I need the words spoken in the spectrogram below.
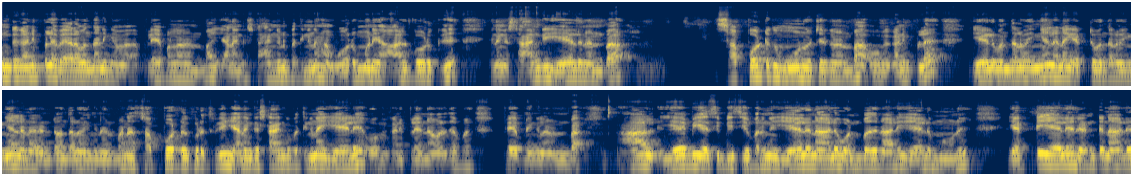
உங்கள் கணிப்பில் வேறு வந்தால் நீங்கள் ப்ளே பண்ணலாம் நண்பா. எனக்கு ஸ்ட்ராங்குன்னு பார்த்தீங்கன்னா ஒரு மணி ஆல் போர்டுக்கு எனக்கு ஸ்ட்ராங்கு ஏழு நண்பா. சப்போர்ட்டுக்கு மூணு வச்சிருக்கேன் நண்பா. உங்கள் கணிப்பில் ஏழு வந்தாலும் வைங்க இல்லைனா எட்டு வந்தாலும் வைங்க இல்லைனா ரெண்டு வந்தாலும் வைங்க நண்பா. நான் சப்போர்ட்டுக்கு கொடுத்துருக்கேன். எனக்கு ஸ்டாங்கு பார்த்தீங்கன்னா ஏழு. உங்கள் கணிப்பில் என்ன வருது? ப்ளே பண்ணிக்கலாம் நண்பா. ஆல் ஏபிஎஸ்சி பிசியை பாருங்கள் ஏழு நாலு ஒன்பது நாலு ஏழு மூணு எட்டு ஏழு ரெண்டு நாலு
